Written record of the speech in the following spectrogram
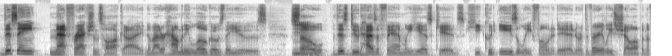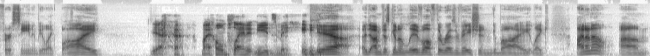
this ain't Matt Fraction's Hawkeye, no matter how many logos they use. So this dude has a family, he has kids. He could easily phone it in, or at the very least show up in the first scene and be like, "Bye." Yeah, my home planet needs me. yeah, I'm just gonna live off the reservation. Goodbye. Like, I don't know. Um,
